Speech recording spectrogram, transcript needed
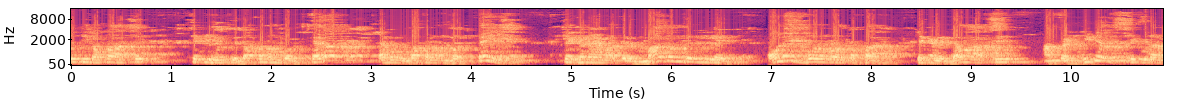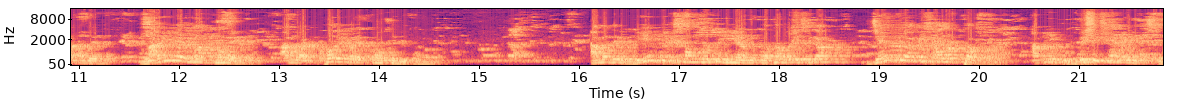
দুটি দফা আছে সেটি হচ্ছে দফা নম্বর তেরো এবং দফা নম্বর তেইশ। সেখানে আমাদের মা বোনদের নিয়ে অনেক বড় বড় দফা সেখানে দেওয়া আছে। আমরা ডিটেলস সেগুলো আমাদের নারীদের মাধ্যমে আমরা ঘরে ঘরে পৌঁছে দিতে হবে আমাদের বিএনপির সংগতি নিয়ে আমি কথা বলেছিলাম। যেহেতু আমি সমর্থক আমি একটু বেশি সময় নিচ্ছি।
